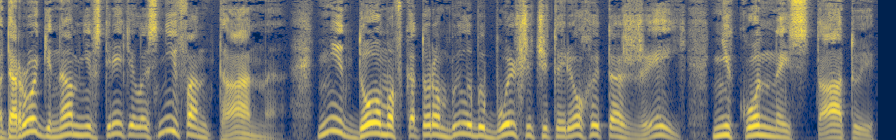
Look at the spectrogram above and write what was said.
По дороге нам не встретилось ни фонтана, ни дома, в котором было бы больше четырех этажей, ни конной статуи,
